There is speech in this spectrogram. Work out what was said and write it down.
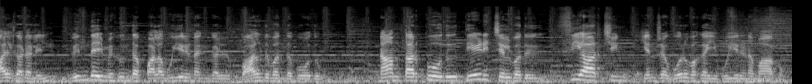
ஆழ்கடலில் விந்தை மிகுந்த பல உயிரினங்கள் வாழ்ந்து வந்த போதும் நாம் தற்போது தேடிச் செல்வது சியார்ச்சின் என்ற ஒரு வகை உயிரினமாகும்.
